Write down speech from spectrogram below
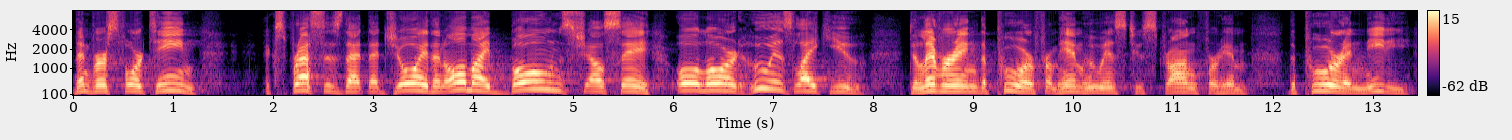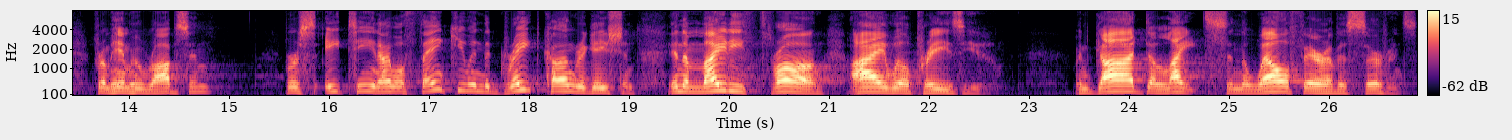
Then, verse 14 expresses that, that joy. Then all my bones shall say, O Lord, who is like you, delivering the poor from him who is too strong for him, the poor and needy from him who robs him? Verse 18 I will thank you in the great congregation, in the mighty throng, I will praise you. When God delights in the welfare of his servants,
